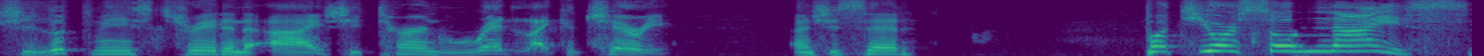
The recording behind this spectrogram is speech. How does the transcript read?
She looked me straight in the eye. She turned red like a cherry, and she said, "But you're so nice."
